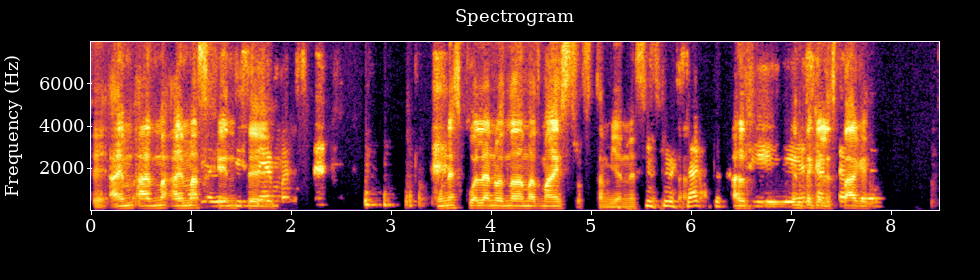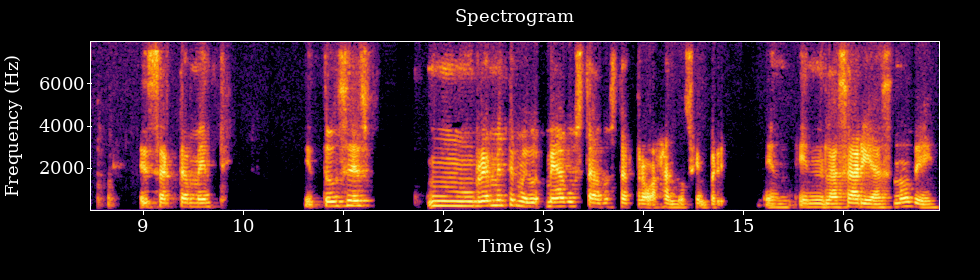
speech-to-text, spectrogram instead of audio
Sí, hay, más gente. Una escuela no es nada más maestros, también necesita gente que les pague. Exactamente. Entonces, mm, realmente me, ha gustado estar trabajando siempre en, las áreas, ¿no? De,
